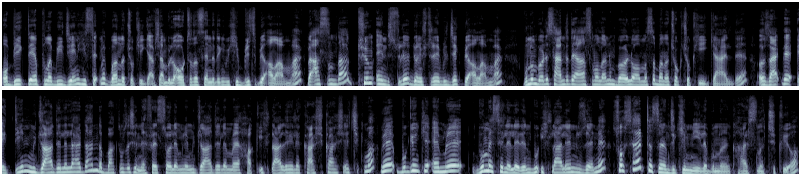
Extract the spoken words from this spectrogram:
o birlikte yapılabileceğini hissetmek bana da çok iyi gelmiş. Yani böyle ortada senin dediğin gibi hibrit bir alan var ve aslında tüm endüstrileri dönüştürebilecek bir alan var. Bunun böyle sende de yansımalarının böyle olması bana çok çok iyi geldi. Özellikle ettiğin mücadelelerden de baktığımızda işte nefret söylemiyle mücadele mi, hak ihlalleriyle karşı karşıya çıkma ve bugünkü Emre bu meselelerin, bu ihlallerin üzerine sosyal tasarımcı kimliğiyle bunların karşısına çıkıyor.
